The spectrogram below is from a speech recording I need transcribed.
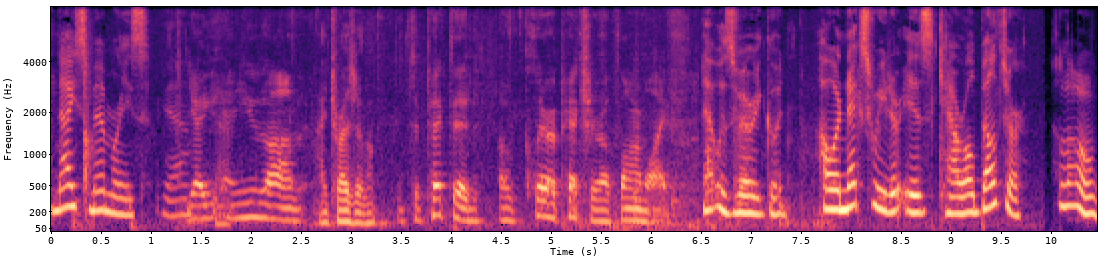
Nice memories. Yeah. Yeah, you- and you um, I treasure them. depicted a clearer picture of farm life. That was very good. Our next reader is Carol Belcher. Hello,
